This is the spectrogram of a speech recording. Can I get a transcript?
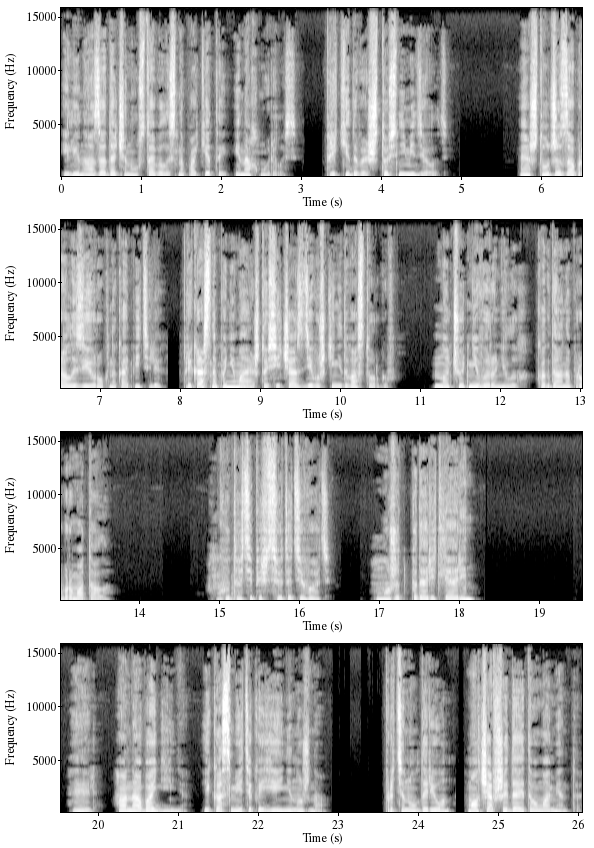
Илина озадаченно уставилась на пакеты и нахмурилась, прикидывая, что с ними делать. Эш тут же забрал из ее рук накопители, прекрасно понимая, что сейчас девушке не до восторгов, но чуть не выронил их, когда она пробормотала. «Куда теперь все это девать? Может, подарить Леорин?» «Эль, она богиня, и косметика ей не нужна», — протянул Дарион, молчавший до этого момента.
